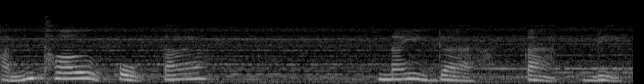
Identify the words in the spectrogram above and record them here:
Thảnh thơ của ta Naida Tabi.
